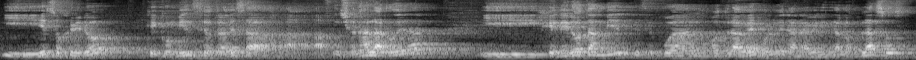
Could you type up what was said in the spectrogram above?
Y eso generó que comience otra vez a, funcionar la rueda y generó también que se puedan otra vez volver a rehabilitar los plazos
